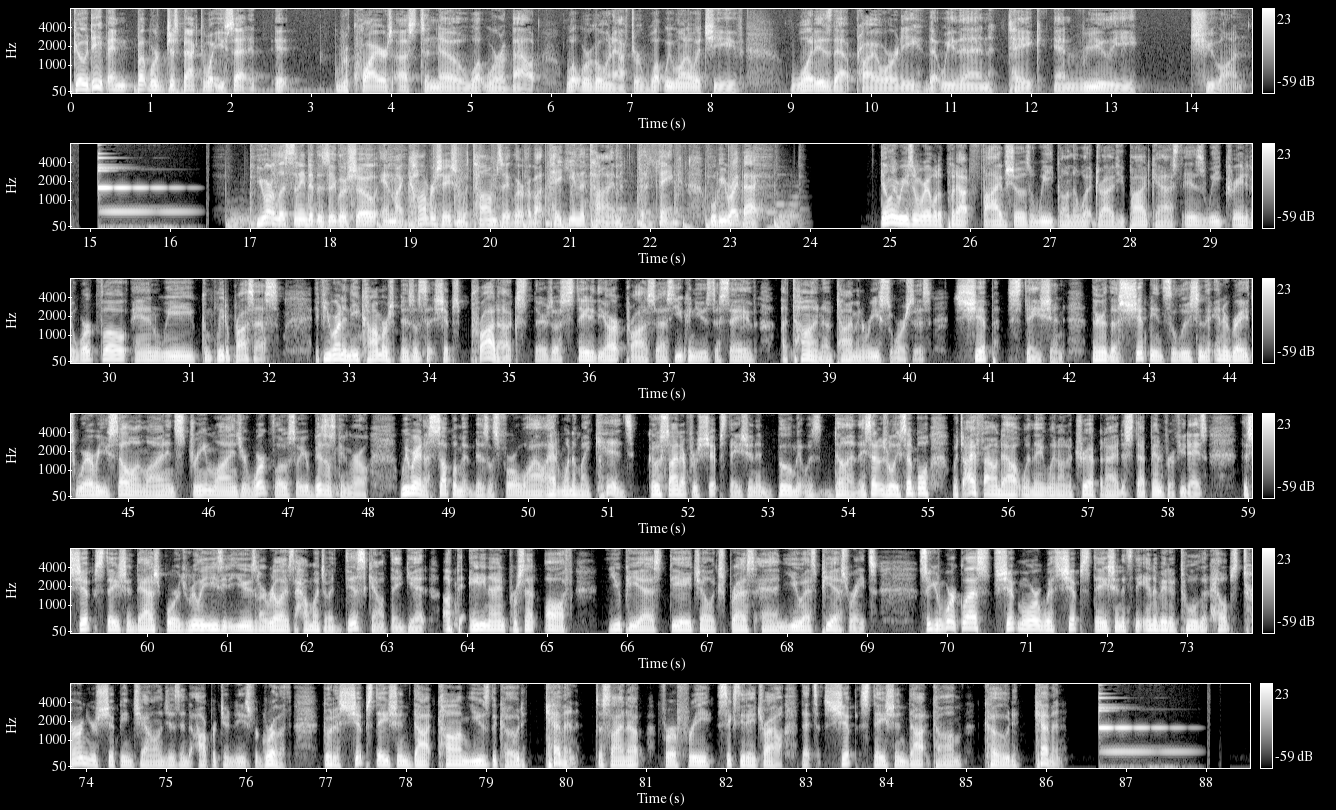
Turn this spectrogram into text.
go deep. And but we're just back to what you said. It it requires us to know what we're about, what we're going after, what we want to achieve. What is that priority that we then take and really chew on? You are listening to The Ziglar Show and my conversation with Tom Ziglar about taking the time to think. We'll be right back. The only reason we're able to put out five shows a week on the What Drives You podcast is we created a workflow and we complete a process. If you run an e commerce business that ships products, there's a state of the art process you can use to save a ton of time and resources. ShipStation. They're the shipping solution that integrates wherever you sell online and streamlines your workflow so your business can grow. We ran a supplement business for a while. I had one of my kids go sign up for ShipStation and boom, it was done. They said it was really simple, which I found out when they went on a trip and I had to step in for a few days. The ShipStation dashboard is really easy to use, and I realized how much of a discount they get up to 89% off UPS, DHL Express, and USPS rates. So you can work less, ship more with ShipStation. It's the innovative tool that helps turn your shipping challenges into opportunities for growth. Go to shipstation.com, use the code Kevin to sign up for a free 60 day trial. That's shipstation.com, code Kevin.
